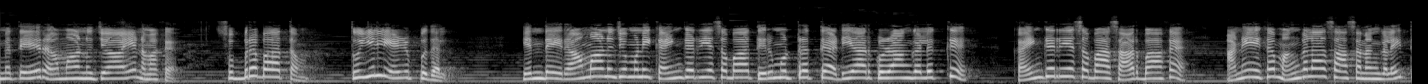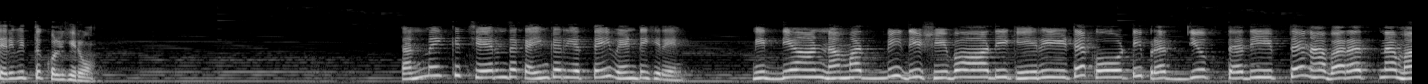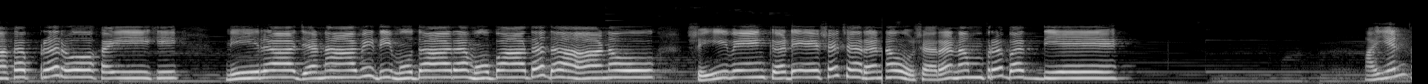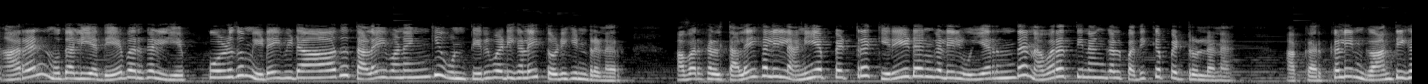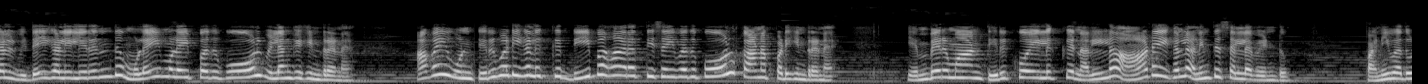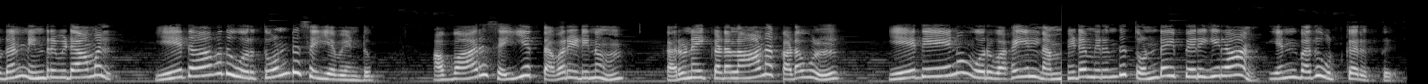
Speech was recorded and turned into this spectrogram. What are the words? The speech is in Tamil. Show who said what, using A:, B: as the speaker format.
A: ஸ்ரீமதே ராமானுஜாய நமக. சுப்ரபாத்தம். துயில் எழுப்புதல். எந்தை ராமானுஜமுனி கைங்கரிய சபா திருமுற்றத்து அடியார் குழாங்களுக்கு கைங்கரிய சபா சார்பாக அநேக மங்களாசாசனங்களை தெரிவித்துக் கொள்கிறோம். தன்மைக்குச் சேர்ந்த கைங்கரியத்தை வேண்டுகிறேன். நித்யான்னமத்விதி नीराजनाविधिमुदारमुपाददानौ श्रीवेङ्कटेशचरणौ கோட்டி प्रपद्ये। நீராஜனாவிதி ஸ்ரீவேங்கடேஷ சரணௌ சரணம் பிரபத்யே அயன் அரண் முதலிய தேவர்கள் எப்பொழுதும் இடைவிடாது தலைவணங்கி உன் திருவடிகளை தொழுகின்றனர் அவர்கள் தலைகளில் அணியப்பெற்ற கிரீடங்களில் உயர்ந்த நவரத்தினங்கள் பதிக்கப்பெற்றுள்ளன. அக்கற்களின் காந்திகள் விதைகளிலிருந்து முளை முளைப்பது போல் விளங்குகின்றன. அவை உன் திருவடிகளுக்கு தீபகாரத்தி செய்வது போல் காணப்படுகின்றன. எம்பெருமான் திருக்கோயிலுக்கு நல்ல ஆடைகள் அணிந்து செல்ல வேண்டும். பணிவதுடன் நின்றுவிடாமல் ஏதாவது ஒரு தொண்டு செய்ய வேண்டும். அவ்வாறு செய்ய தவறிடினும் கருணைக்கடலான கடவுள் ஏதேனும் ஒரு வகையில் நம்மிடமிருந்து தொண்டை பெறுகிறான் என்பது உட்கருத்து.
